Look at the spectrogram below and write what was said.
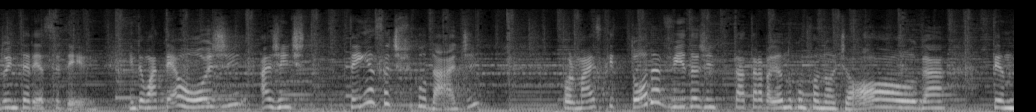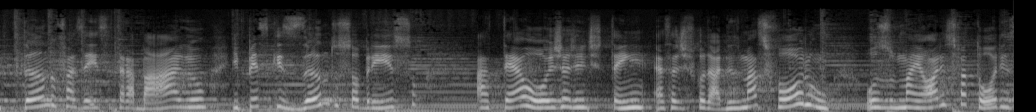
do interesse dele. Então, até hoje, a gente tem essa dificuldade, por mais que toda a vida a gente está trabalhando com fonoaudióloga, tentando fazer esse trabalho e pesquisando sobre isso, até hoje a gente tem essa dificuldade. Mas foram os maiores fatores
